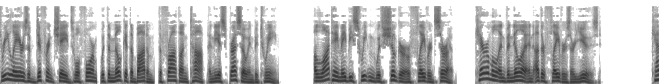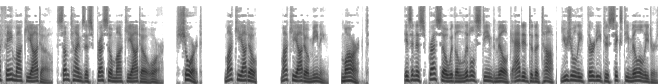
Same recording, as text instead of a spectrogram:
three layers of different shades will form, with the milk at the bottom, the froth on top and the espresso in between. A latte may be sweetened with sugar or flavored syrup. Caramel and vanilla and other flavors are used. Café macchiato, sometimes espresso macchiato or short macchiato macchiato meaning marked is an espresso with a little steamed milk added to the top, usually 30 to 60 milliliters,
